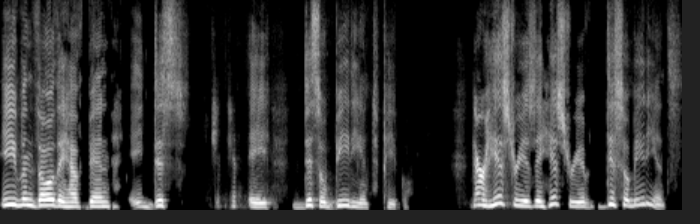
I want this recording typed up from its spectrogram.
even though they have been a, dis, a disobedient people. Their history is a history of disobedience.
